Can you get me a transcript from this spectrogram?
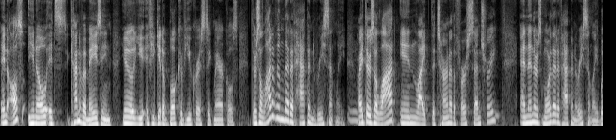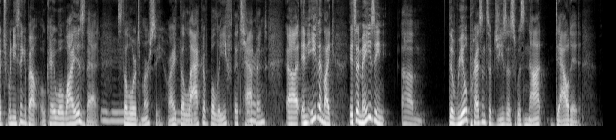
And also, you know, it's kind of amazing. You know, you, if you get a book of Eucharistic miracles, there's a lot of them that have happened recently, right? There's a lot in like the turn of the first century. And then there's more that have happened recently, which when you think about, okay, well, why is that? It's the Lord's mercy, right? The lack of belief that's happened. Uh, and even like, it's amazing. Um, the real presence of Jesus was not doubted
